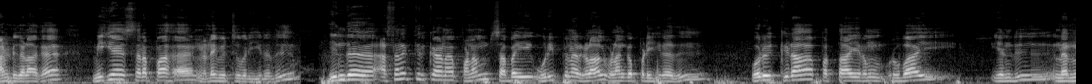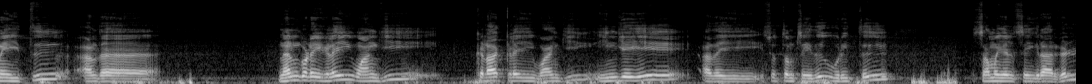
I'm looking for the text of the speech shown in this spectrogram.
ஆண்டுகளாக மிக சிறப்பாக நடைபெற்று வருகிறது. இந்த அசனத்திற்கான பணம் சபை உறுப்பினர்களால் வழங்கப்படுகிறது. ஒரு கிடா பத்தாயிரம் ரூபாய் என்று நிர்ணயித்து அந்த நன்கொடைகளை வாங்கி கிடாக்களை வாங்கி இங்கேயே அதை சுத்தம் செய்து உரித்து சமையல் செய்கிறார்கள்.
